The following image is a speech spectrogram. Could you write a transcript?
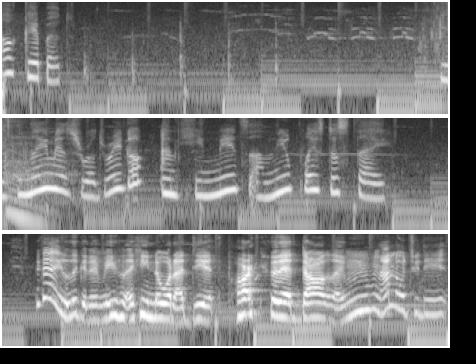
I'll keep it. His name is Rodrigo, and he needs a new place to stay. Look how he looking at me like he know what I did at the park to that dog. Like, mm I know what you did.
